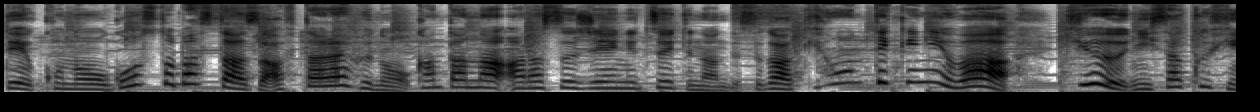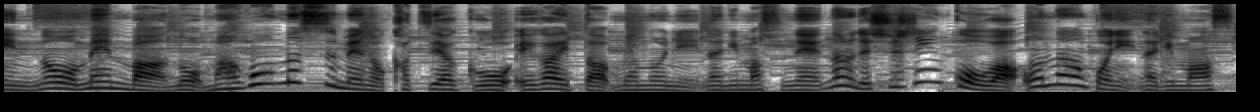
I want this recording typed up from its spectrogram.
でこの「ゴーストバスターズアフターライフ」の簡単なあらすじについてなんですが基本的には旧2作品のメンバーの孫娘の活躍を描いたものになりますね。なので主人公は女の子になります。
